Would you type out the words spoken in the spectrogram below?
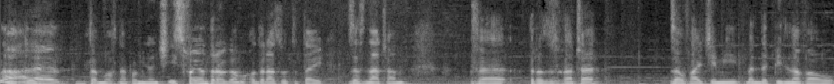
No ale to można pominąć. I swoją drogą od razu tutaj zaznaczam, że drodzy słuchacze, zaufajcie mi, będę pilnował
